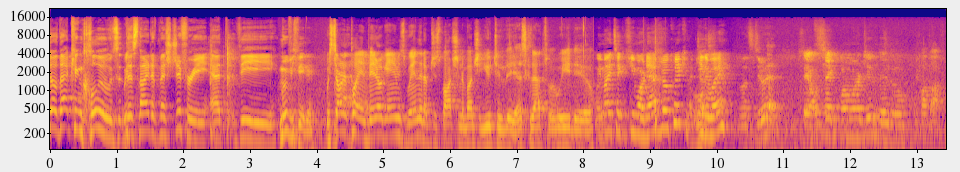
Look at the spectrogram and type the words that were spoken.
So that concludes this night of mischifery at the movie theater. We started playing video games. We ended up just watching a bunch of YouTube videos because that's what we do. We might take a few more dabs real quick. Either way. Let's do it. So yeah, let's take one more or two, and then we'll pop off.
